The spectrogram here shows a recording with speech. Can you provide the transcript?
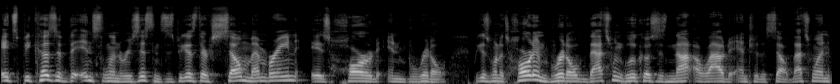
it's because of the insulin resistance. It's because their cell membrane is hard and brittle. Because when it's hard and brittle, that's when glucose is not allowed to enter the cell. That's when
